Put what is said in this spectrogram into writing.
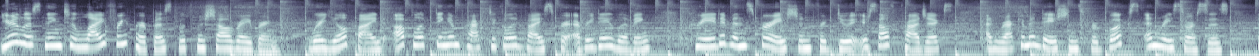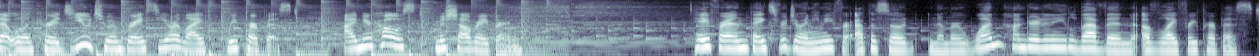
You're listening to Life Repurposed with Michelle Rayburn, where you'll find uplifting and practical advice for everyday living, creative inspiration for do it yourself projects, and recommendations for books and resources that will encourage you to embrace your life repurposed. I'm your host, Michelle Rayburn. Hey, friend, thanks for joining me for episode number 111 of Life Repurposed.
